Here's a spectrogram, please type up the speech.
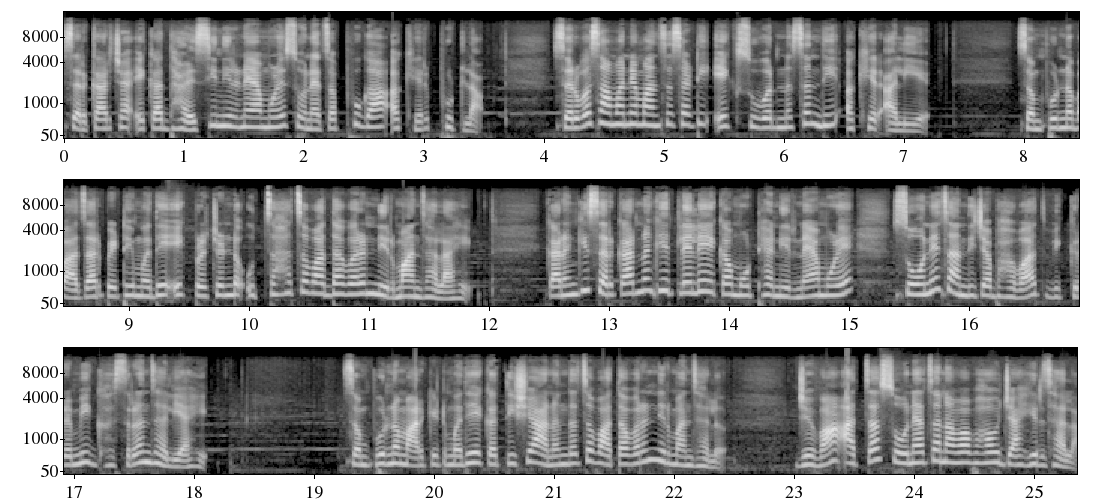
सरकारच्या एका धाडसी निर्णयामुळे सोन्याचा फुगा अखेर फुटला. सर्वसामान्य माणसासाठी एक सुवर्ण संधी अखेर आलीये. संपूर्ण बाजारपेठेमध्ये एक प्रचंड उत्साहाचं वातावरण निर्माण झालं आहे. कारण की सरकारनं घेतलेल्या एका मोठ्या निर्णयामुळे सोने चांदीच्या भावात विक्रमी घसरण झाली आहे. संपूर्ण मार्केटमध्ये एक अतिशय आनंदाचं वातावरण निर्माण झालं. जेव्हा आजचा सोन्याचा नवा भाव जाहीर झाला.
